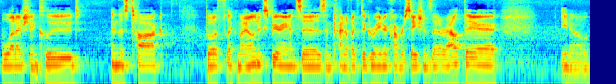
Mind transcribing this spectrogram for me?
what I should include in this talk, both like my own experiences and kind of like the greater conversations that are out there. You know,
